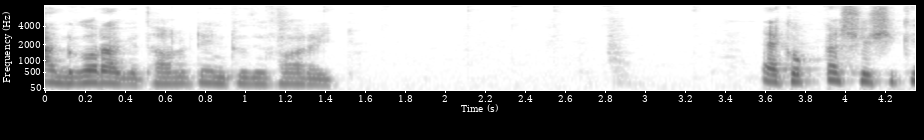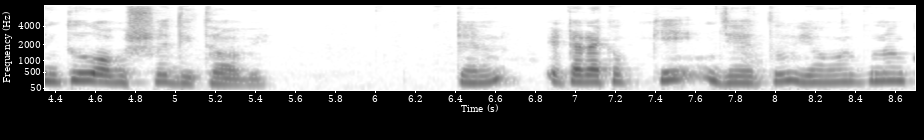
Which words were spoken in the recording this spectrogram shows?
আট ঘর আগে, তাহলে ten to the power eight এককটা শেষে কিন্তু অবশ্যই দিতে হবে। টেন এটার একক কি? যেহেতু ইয়ংয়ের গুণাঙ্ক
